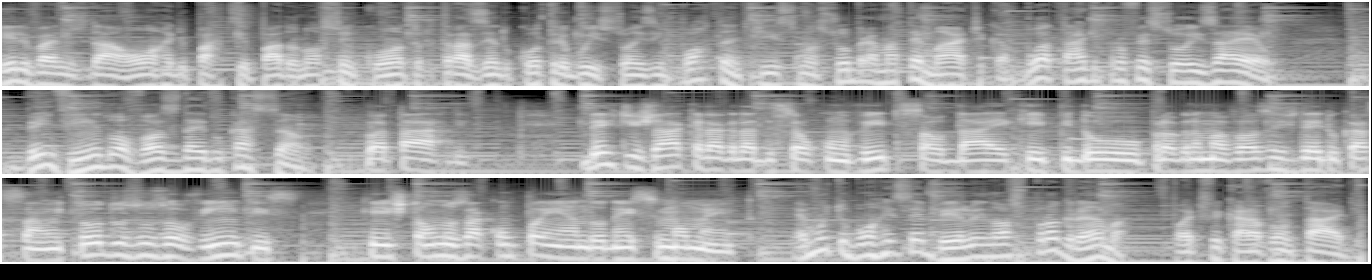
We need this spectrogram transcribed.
Ele vai nos dar a honra de participar do nosso encontro, trazendo contribuições importantíssimas sobre a matemática. Boa tarde, professor Isael. Bem-vindo ao Vozes da Educação. Boa tarde. Desde já quero agradecer ao convite, saudar a equipe do programa Vozes da Educação e todos os ouvintes que estão nos acompanhando nesse momento. É muito bom recebê-lo em nosso programa. Pode ficar à vontade.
